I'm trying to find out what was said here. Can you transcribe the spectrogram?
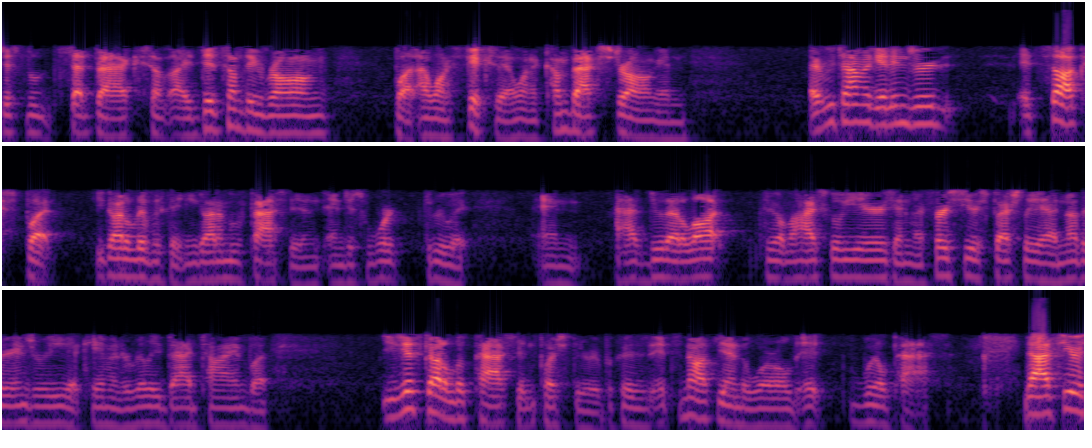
just a setback. Some, I did something wrong, but I want to fix it. I want to come back strong. And every time I get injured, it sucks, but you got to live with it. You got to move past it and, and just work through it. And I had to do that a lot throughout my high school years. And my first year, especially, I had another injury that came at a really bad time. But you just got to look past it and push through it because it's not the end of the world. It will pass. Now, I see you're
